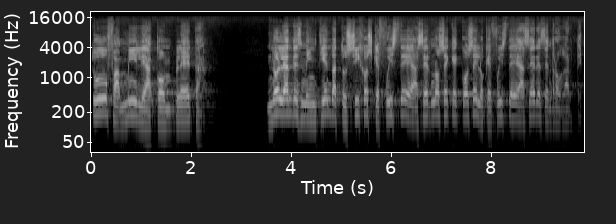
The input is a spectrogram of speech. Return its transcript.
tu familia completa. No le andes mintiendo a tus hijos que fuiste a hacer no sé qué cosa y lo que fuiste a hacer es endrogarte.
